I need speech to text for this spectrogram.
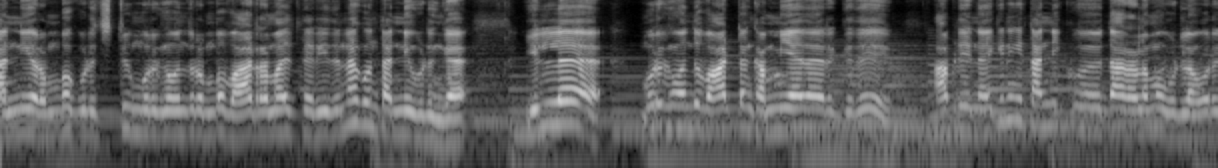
தண்ணியை ரொம்ப குடிச்சிட்டு முருங்கை வந்து ரொம்ப வாடுற மாதிரி தெரியுதுன்னா கொஞ்சம் தண்ணி விடுங்க. இல்லை முருங்கை வந்து வாட்டம் கம்மியாக தான் இருக்குது. அப்படின்னாக்கி நீங்கள் தண்ணி தாராளமாக விடலாம். ஒரு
